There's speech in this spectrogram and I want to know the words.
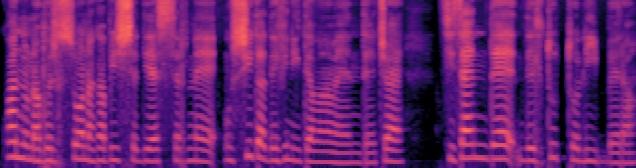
quando una persona capisce di esserne uscita definitivamente, cioè si sente del tutto libera,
